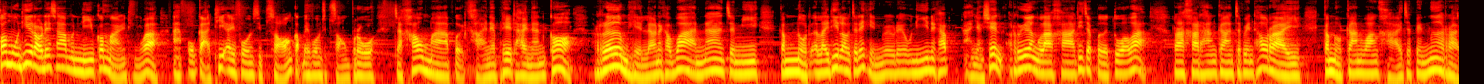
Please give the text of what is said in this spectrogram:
ข้อมูลที่เราได้ทราบวันนี้ก็หมายถึงว่าอโอกาสที่ iPhone 12 กับ iPhone 12 Pro จะเข้ามาเปิดขายในประเทศไทยนั้นก็เริ่มเห็นแล้วนะครับว่าน่าจะมีกำหนดอะไรที่เราจะได้เห็นเร็วๆนี้นะครับออย่างเช่น เรื่องราคาที่จะเปิดตัวว่า ราคาทางการจะเป็นเท่าไหร่กำหนดการวางขายจะเป็นเมื่อไหร่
